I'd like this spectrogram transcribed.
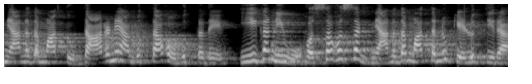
ಜ್ಞಾನದ ಮಾತು ಧಾರಣೆ ಆಗುತ್ತಾ ಹೋಗುತ್ತದೆ. ಈಗ ನೀವು ಹೊಸ ಹೊಸ ಜ್ಞಾನದ ಮಾತನ್ನು ಕೇಳುತ್ತೀರಾ?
